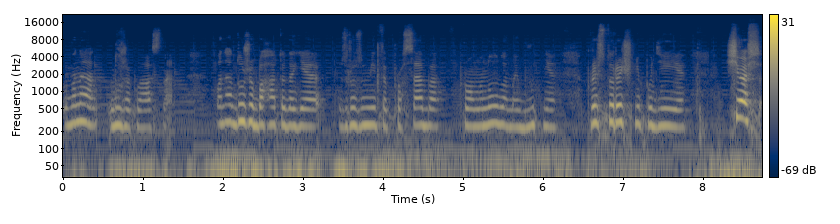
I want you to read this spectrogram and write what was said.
Вона дуже класна. Вона дуже багато дає зрозуміти про себе, про минуле, майбутнє, про історичні події. Що ж,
